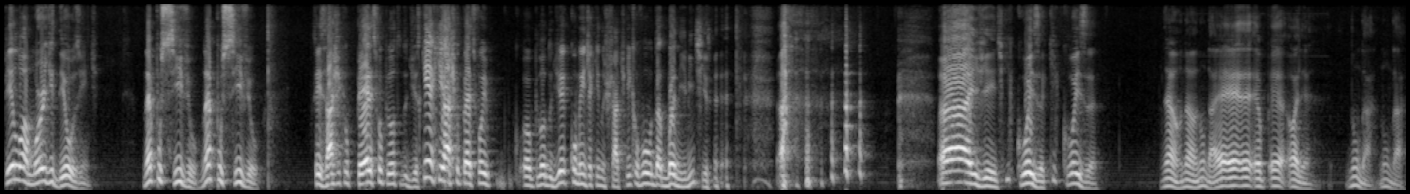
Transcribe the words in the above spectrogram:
pelo amor de Deus, gente. Não é possível, não é possível. Vocês acham que o Pérez foi o piloto do dia? Quem aqui acha que o Pérez foi o piloto do dia? Comente aqui no chat aqui que eu vou banir. Mentira. Ai, gente, que coisa, que coisa. Não, não, não dá. É, é, é, é, olha, não dá, não dá.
